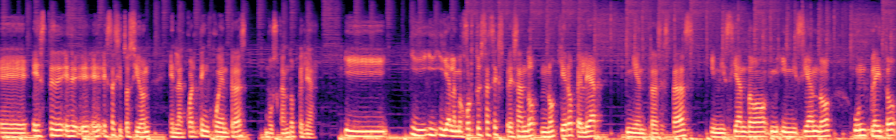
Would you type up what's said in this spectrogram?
eh, este, eh, eh, esta situación en la cual te encuentras buscando pelear. Y, y, a lo mejor tú estás expresando, no quiero pelear, mientras estás iniciando, iniciando un pleito,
